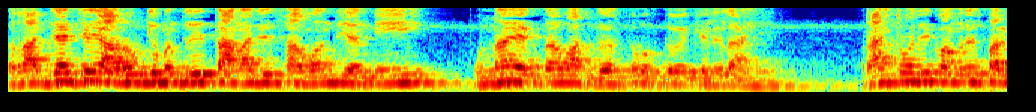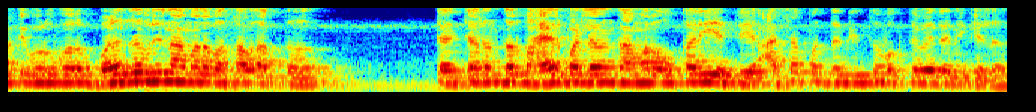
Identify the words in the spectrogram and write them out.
राज्याचे आरोग्यमंत्री तानाजी सावंत यांनी पुन्हा एकदा वादग्रस्त वक्तव्य केलेलं आहे. राष्ट्रवादी काँग्रेस पार्टीबरोबर बळजबरीनं आम्हाला बसावं लागतं. त्याच्यानंतर बाहेर पडल्यानंतर आम्हाला ओकारी येते अशा पद्धतीचं वक्तव्य त्यांनी केलं.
